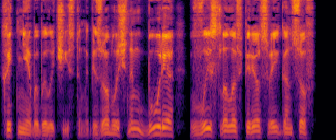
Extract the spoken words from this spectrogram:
хоть небо было чистым и безоблачным, буря выслала вперед своих гонцов.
